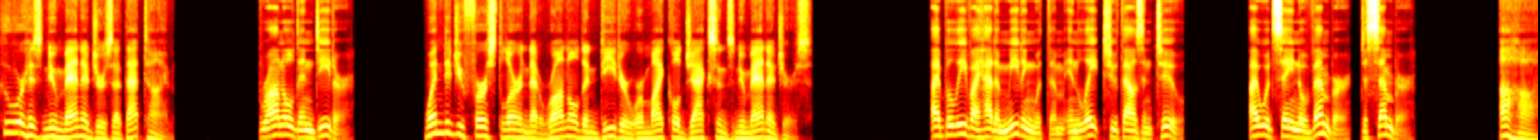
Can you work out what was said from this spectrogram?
Who were his new managers at that time? Ronald and Dieter. When did you first learn that Ronald and Dieter were Michael Jackson's new managers? I believe I had a meeting with them in late 2002. I would say November, December. Uh huh.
